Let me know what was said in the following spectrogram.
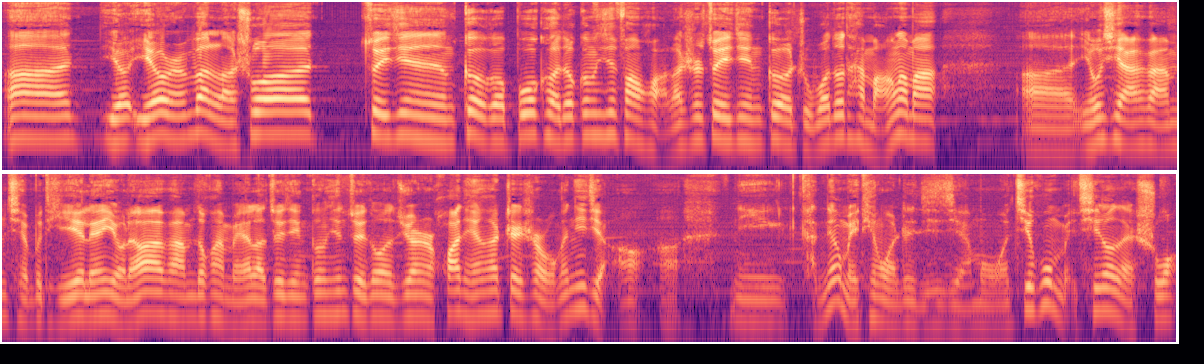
啊，有也有人问了，说最近各个播客都更新放缓了，是最近各主播都太忙了吗？啊，游戏 FM 且不提，连有聊 FM 都快没了。最近更新最多的居然是花田和这事儿，我跟你讲啊，你肯定没听我这几期节目，我几乎每期都在说。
